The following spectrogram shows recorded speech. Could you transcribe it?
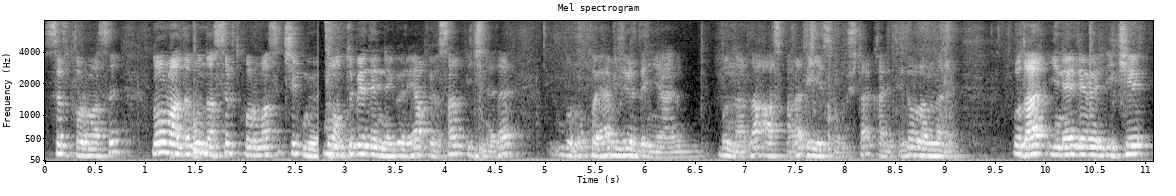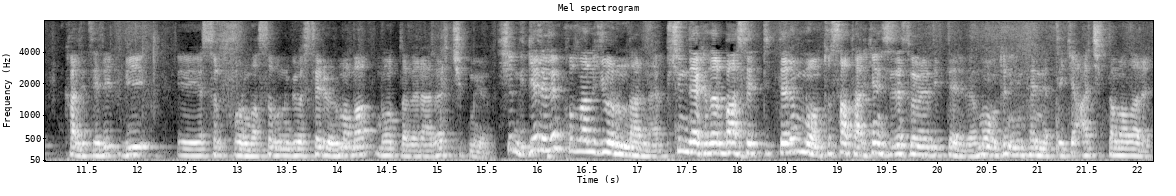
Sırt koruması. Normalde bunda sırt koruması çıkmıyor. Montu bedenine göre yapıyorsan içine de bunu koyabilirdin yani. Bunlar da az para değil sonuçta. Kaliteli olanları. Bu da yine level 2 kaliteli bir e, sırt koruması bunu gösteriyorum ama montla beraber çıkmıyor. Şimdi gelelim kullanıcı yorumlarına. Şimdiye kadar bahsettiklerim montu satarken size söyledikleri ve montun internetteki açıklamaları.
